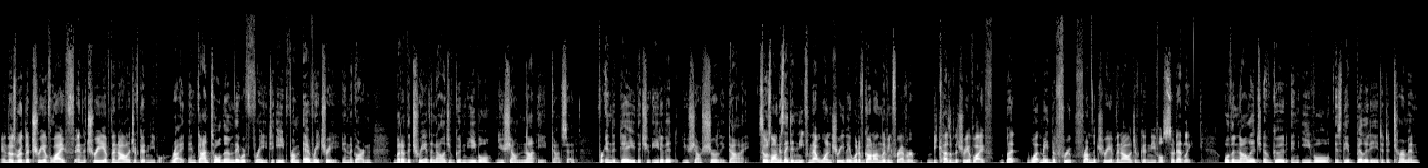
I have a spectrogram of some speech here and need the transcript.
And those were the tree of life and the tree of the knowledge of good and evil. Right. And God told them they were free to eat from every tree in the garden. But of the tree of the knowledge of good and evil you shall not eat, God said. For in the day that you eat of it, you shall surely die. So, as long as they didn't eat from that one tree, they would have gone on living forever because of the tree of life. But what made the fruit from the tree of the knowledge of good and evil so deadly? Well, the knowledge of good and evil is the ability to determine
